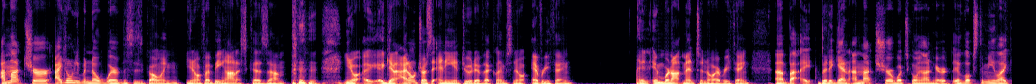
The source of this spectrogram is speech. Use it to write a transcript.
I'm not sure. I don't even know where this is going. You know, if I'm being honest, because um, you know, again, I don't trust any intuitive that claims to know everything and, and we're not meant to know everything. Uh, but but again, I'm not sure what's going on here. It looks to me like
